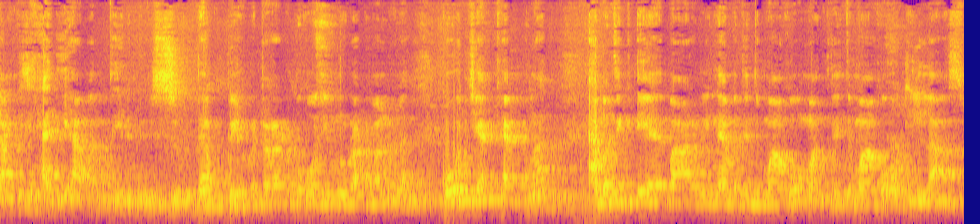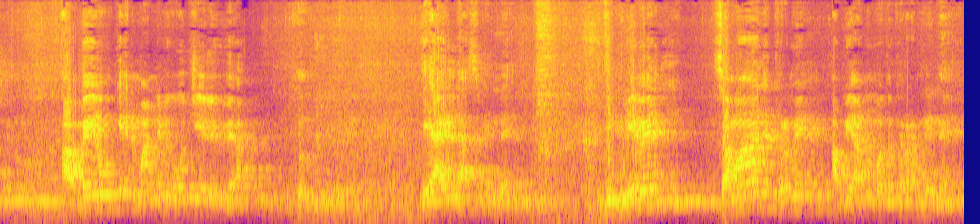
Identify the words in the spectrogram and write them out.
යම්කිසි හැදියාවක් තියෙන මිනිස්සු. දැන් අපි පිටරට බොහෝ දිනු රටවල් වල කෝච්චියක් හැප්පුණත් ඇමති ඒ බාර වින්න ඇමතිතුමා හෝ മന്ത്രിතුමා හෝ කිල්ලාස් වෙනවා. අපේ උන් කියන්නේ මන්නේ කෝච්චිය ලෙව්වා. දෙයයිලාස් වෙන්නේ. ඉතින් මෙවැනි සමාජ ක්‍රමය අපි අනුමත කරන්නේ නැහැ.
